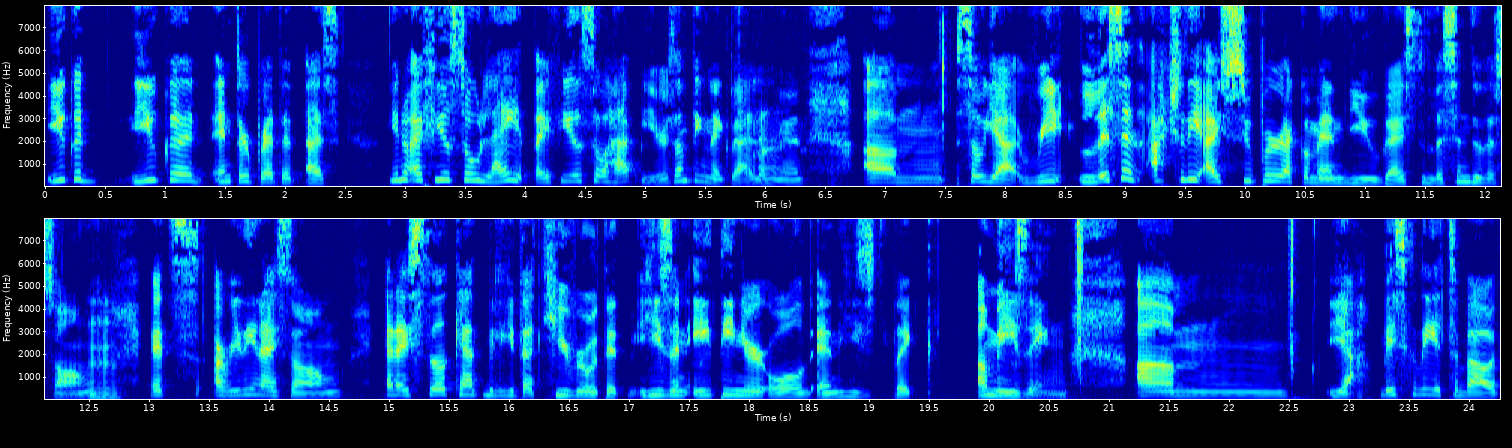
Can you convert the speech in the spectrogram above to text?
you could, you could interpret it as. You know, I feel so light. I feel so happy or something like that. Alam Right. Um, so yeah, re- listen. Actually, I super recommend you guys to listen to the song. Mm-hmm. It's a really nice song. And I still can't believe that he wrote it. He's an 18 year old and he's like amazing. Um, yeah, basically it's about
